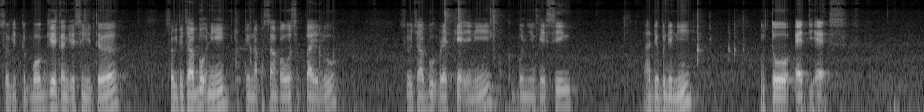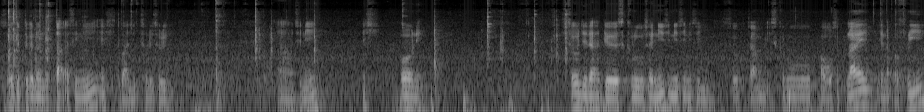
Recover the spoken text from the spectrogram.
So kita bogirkan casing kita. So kita cabut ni, kita nak pasang power supply dulu. So cabut bracket je ni Aku punya casing Ada benda ni Untuk ATX So kita kena letak kat sini Eh terbalik, sorry sorry ha, Macam ni Eh Oh ni So dia dah ada skru sini, sini, sini, sini So kita ambil skru power supply yang dapat free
